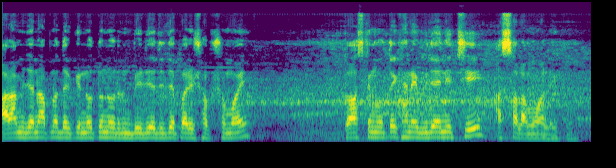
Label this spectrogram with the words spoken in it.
আর আমি যেন আপনাদেরকে নতুন নতুন ভিডিও দিতে পারি সব সময় তো আজকের মতো এখানে বিদায় নিচ্ছি। আসসালামু আলাইকুম।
